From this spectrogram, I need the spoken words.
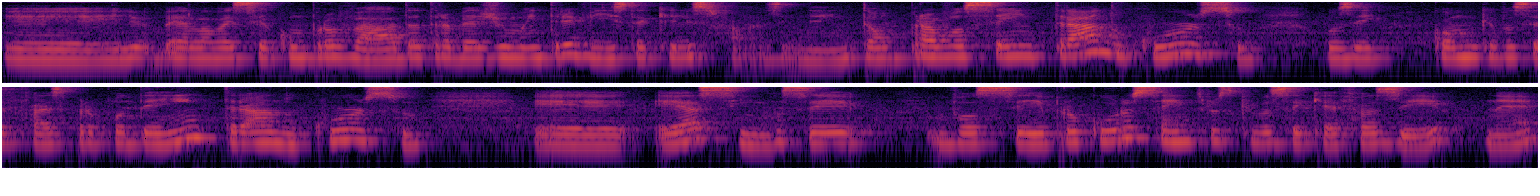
é, ele, ela vai ser comprovada através de uma entrevista que eles fazem, né? Então, para você entrar no curso, usei como que você faz para poder entrar no curso, é, é assim, você você procura os centros que você quer fazer, né?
